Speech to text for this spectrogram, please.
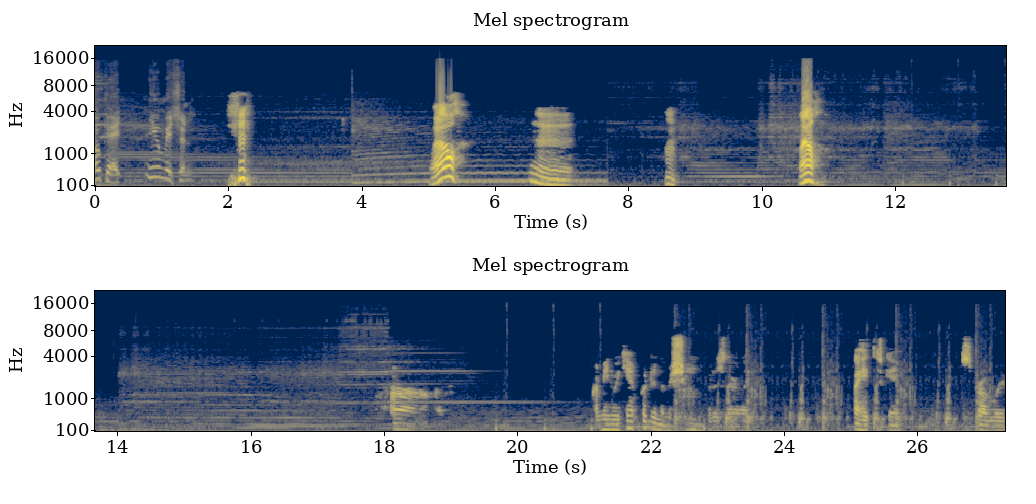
Okay, new mission. Well, hmm. Hmm. Well. Uh, I mean, we can't put it in the machine, but is there like... I hate this game. This is probably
